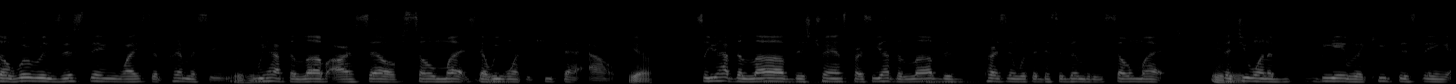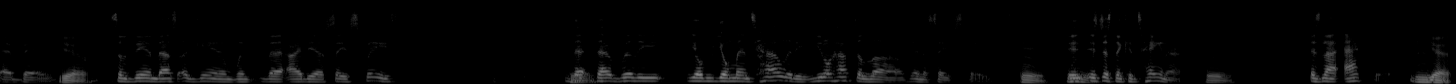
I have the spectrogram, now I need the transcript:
So we're resisting white supremacy. Mhm. We have to love ourselves so much that we want to keep that out. Yeah. So you have to love this trans person. You have to love this person with a disability so much that Mhm. you want to be able to keep this thing at bay. Yeah. So then that's again when that idea of safe space. That Mm. that really your your mentality. You don't have to love in a safe space. Mm. It, Mm. It's just a container. It's not active. Mm. Yes,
